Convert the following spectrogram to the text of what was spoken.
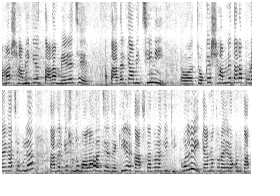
আমার স্বামীকে তারা মেরেছে, তাদেরকে আমি চিনি চোখের সামনে তারা পড়ে গেছে বলে তাদেরকে শুধু বলা হয়েছে যে, কী রে, কাজটা তোরা কি ঠিক করলি? কেন তোরা এরকম কাজ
